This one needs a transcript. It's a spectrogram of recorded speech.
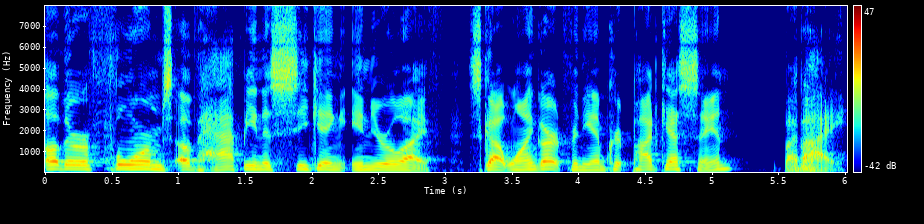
other forms of happiness seeking in your life. Scott Weingart for the EMCrit podcast saying bye bye.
